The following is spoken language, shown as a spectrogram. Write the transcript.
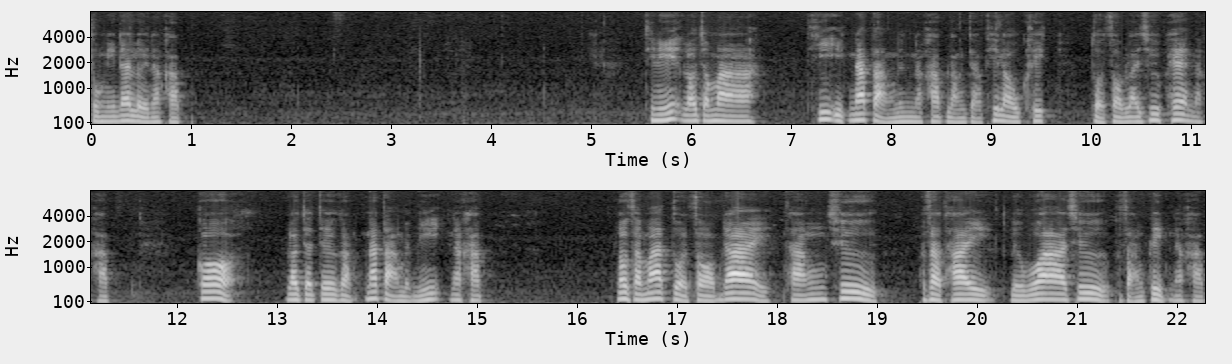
ตรงนี้ได้เลยนะครับทีนี้เราจะมา ที่อีกหน้าต่างหนึ่งนะครับ หลังจากที่เราคลิกตรวจสอบรายชื่อแพทย์นะครับ ก็เราจะเจอกับหน้าต่างแบบนี้นะครับ เราสามารถตรวจสอบได้ทั้งชื่อภาษาไทยหรือว่าชื่อภาษาอังกฤษนะครับ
